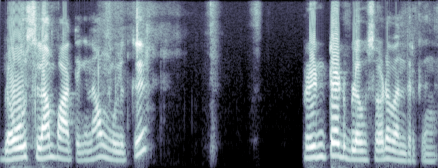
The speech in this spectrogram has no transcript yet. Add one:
பிளவுஸ்லாம் பார்த்தீங்கன்னா உங்களுக்கு பிரிண்டட் பிளவுஸோட வந்திருக்குங்க.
